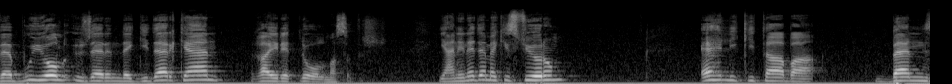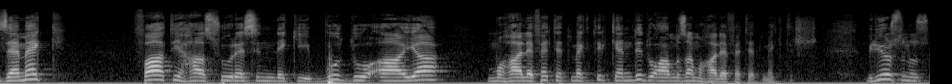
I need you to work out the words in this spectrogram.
ve bu yol üzerinde giderken gayretli olmasıdır. Yani ne demek istiyorum? Ehli kitaba benzemek Fatiha suresindeki bu duaya muhalefet etmektir. Kendi duamıza muhalefet etmektir. Biliyorsunuz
